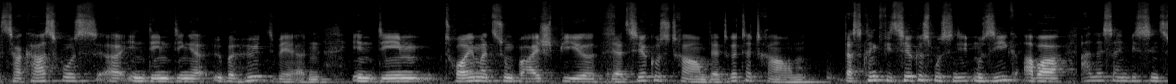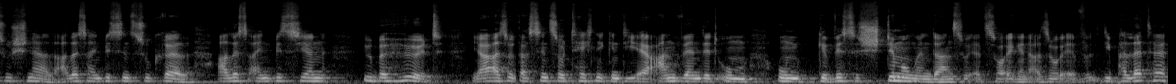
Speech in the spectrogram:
Sarkasmus, äh, in dem Dinge überhöht werden, in dem Träume zum Beispiel, der Zirkustraum, der dritte Traum, das klingt wie Zirkusmusik, aber alles ein bisschen zu schnell, alles ein bisschen zu grell, alles ein bisschen überhöht. Ja, also das sind so Techniken, die er anwendet, um, um gewisse Stimmungen dann zu erzeugen. Also äh, die Palette,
